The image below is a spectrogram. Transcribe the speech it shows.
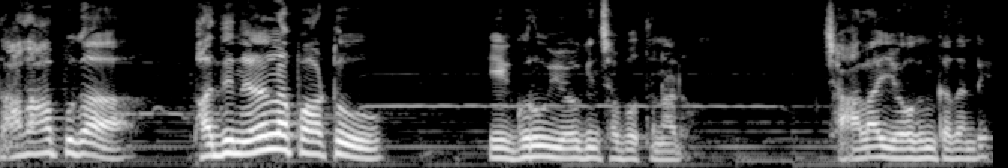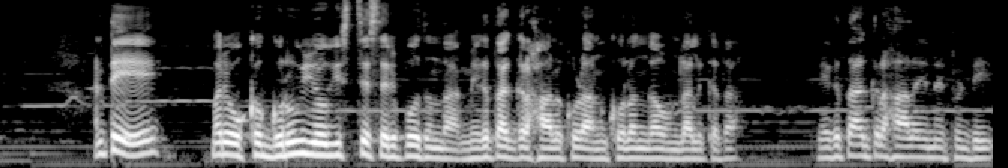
దాదాపుగా పది నెలల పాటు ఈ గురువు యోగించబోతున్నాడు. చాలా యోగం కదండి. అంటే మరి ఒక గురువు యోగిస్తే సరిపోతుందా? మిగతా గ్రహాలు కూడా అనుకూలంగా ఉండాలి కదా. మిగతా గ్రహాలైనటువంటి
